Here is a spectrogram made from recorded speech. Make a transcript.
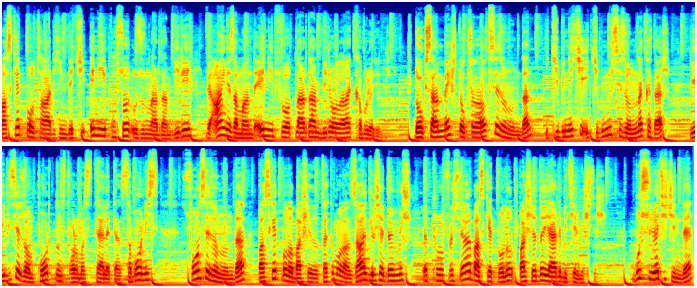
basketbol tarihindeki en iyi pasör uzunlardan biri ve aynı zamanda en iyi pivotlardan biri olarak kabul edilir. 95-96 sezonundan 2002-2003 sezonuna kadar 7 sezon Portland forması terleten Sabonis, son sezonunda basketbola başladığı takım olan Zalgiris'e dönmüş ve profesyonel basketbolu başladığı yerde bitirmiştir. Bu süreç içinde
